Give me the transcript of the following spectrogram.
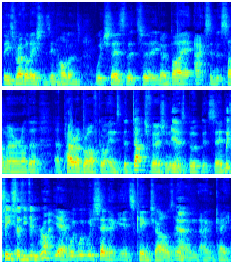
these revelations in Holland, which says that, uh, you know, by accident, somehow or other, a paragraph got into the Dutch version of Yeah. this book that said. Which he says he didn't write. Yeah, wh- wh- which said that it's King Charles Yeah. and, and Kate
